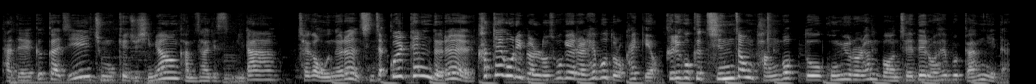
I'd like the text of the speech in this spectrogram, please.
다들 끝까지 주목해 주시면 감사하겠습니다. 제가 오늘은 진짜 꿀템들을 카테고리별로 소개를 해보도록 할게요. 그리고 그 진정 방법도 공유를 한번 제대로 해볼까 합니다.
